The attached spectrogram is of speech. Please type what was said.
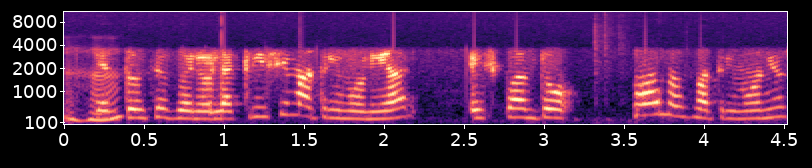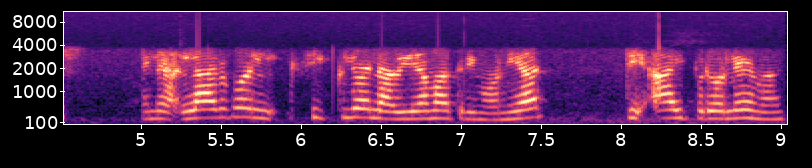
Ajá. Entonces, bueno, la crisis matrimonial es cuando todos los matrimonios en el largo del ciclo de la vida matrimonial hay problemas,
